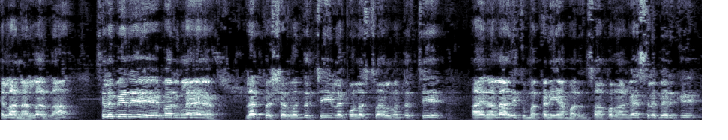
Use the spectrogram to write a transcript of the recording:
எல்லாம் நல்லது தான் சில பேர் பாருங்களேன் பிளட் ப்ரெஷர் வந்துருச்சு இல்லை கொலஸ்ட்ரால் வந்துருச்சு. அதனால அதுக்கு ம- மருந்து சாப்பிட்றாங்க. சில பேருக்கு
